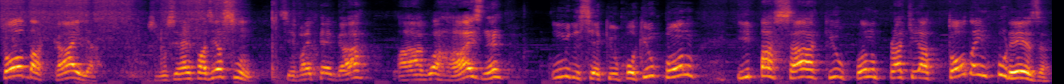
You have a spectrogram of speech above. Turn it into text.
toda a calha, você vai fazer assim, você vai pegar a água raiz, né, umedecer aqui um pouquinho o pano e passar aqui o pano para tirar toda a impureza,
